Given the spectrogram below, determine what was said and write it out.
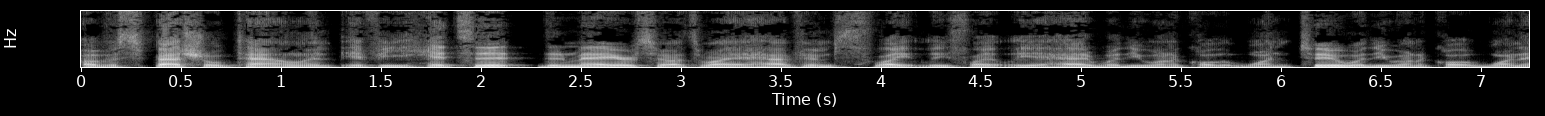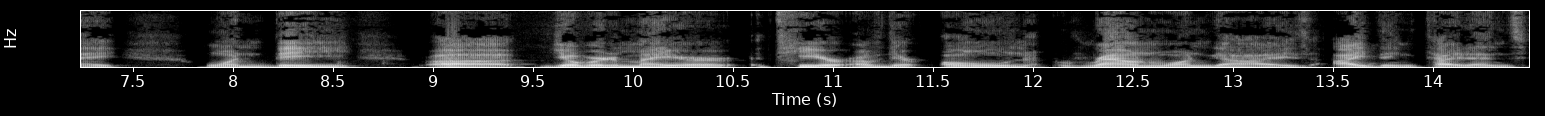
of a special talent if he hits it than Mayer. So that's why I have him slightly, slightly ahead, whether you want to call it 1 2, whether you want to call it 1A, 1B. Uh, Gilbert and Mayer, a tier of their own round one guys. I think tight ends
